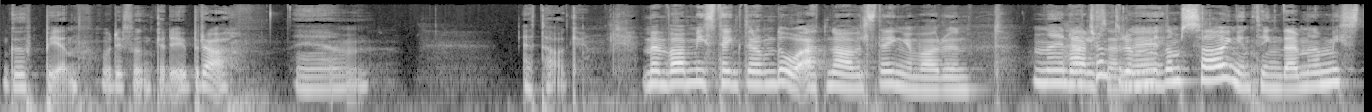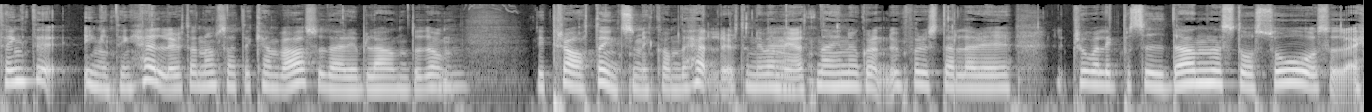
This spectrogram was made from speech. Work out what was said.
gå upp igen. Och det funkade ju bra ehm, ett tag. Men vad misstänkte de då? Att navelsträngen var runt Nej, jag tror inte de, de sa ingenting där, men de misstänkte ingenting heller. Utan de sa att det kan vara så där ibland. Och de, mm. Vi pratade inte så mycket om det heller. Utan det var nej. mer att nej, nu, går, nu får du ställa dig, prova ligga på sidan, stå så och sådär.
